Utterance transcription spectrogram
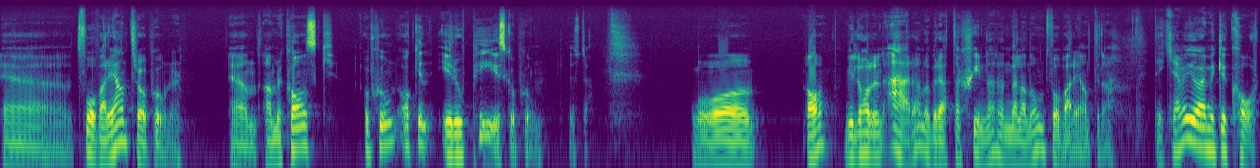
eh, två varianter av optioner. En amerikansk option och en europeisk option. Just det. Och Ja, vill du ha den äran att berätta skillnaden mellan de två varianterna? Det kan vi göra mycket kort.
